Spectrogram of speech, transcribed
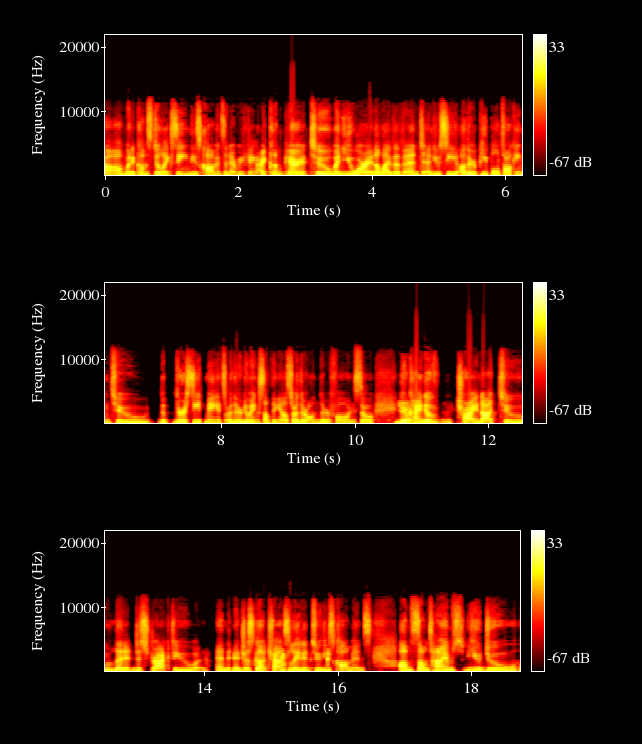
um, when it comes to like seeing these comments and everything, I compare it to when you are in a live event and you see other people talking to the, their seatmates or they're doing something else or they're on their phone. So yeah. you kind of try not to let it distract you. And it just got translated to these comments. Um, sometimes you do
